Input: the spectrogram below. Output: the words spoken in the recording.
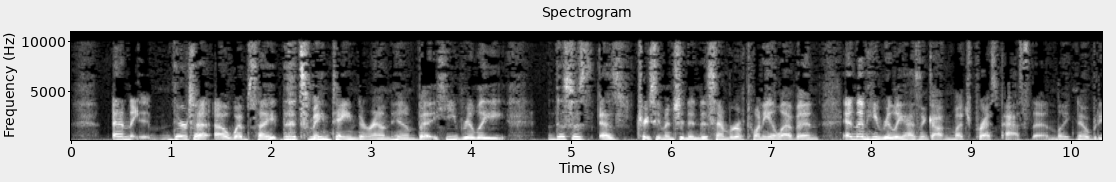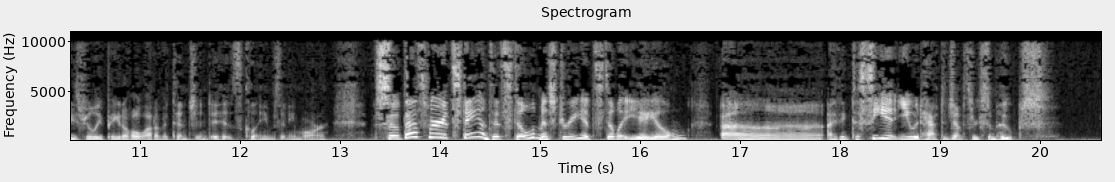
And there's a, a website that's maintained around him, but he really, this is, as Tracy mentioned, in December of 2011, and then he really hasn't gotten much press past then. Like, nobody's really paid a whole lot of attention to his claims anymore. So that's where it stands. It's still a mystery. It's still at Yale. Uh, I think to see it, you would have to jump through some hoops.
